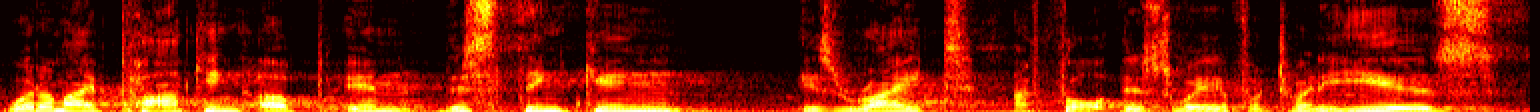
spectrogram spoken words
What am I parking up in this thinking is right? I've thought this way for 20 years.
